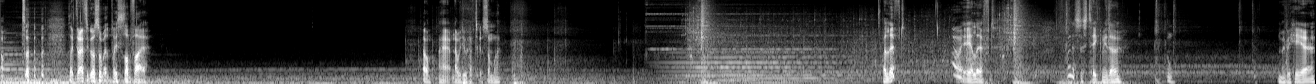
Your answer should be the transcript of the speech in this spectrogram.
oh. it's like, do I have to go somewhere? The place is on fire. Now we do have to go somewhere. A lift? Oh, yeah, a lift. Where does this take me, though? Oh. Maybe here,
